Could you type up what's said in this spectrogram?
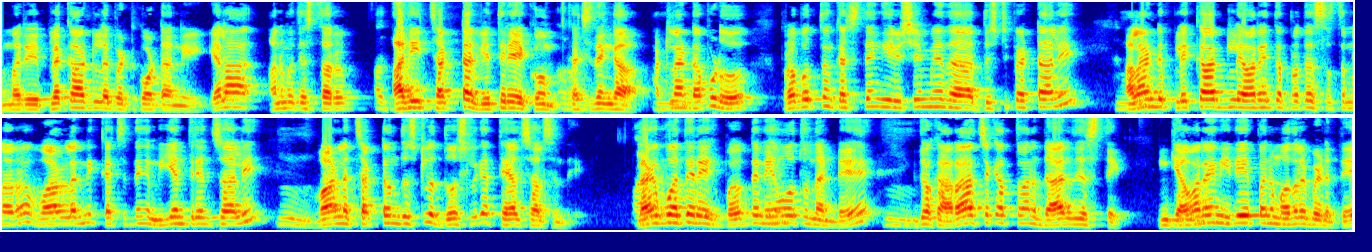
మరి ప్లకార్డులో పెట్టుకోవటాన్ని ఎలా అనుమతిస్తారు? అది చట్ట వ్యతిరేకం ఖచ్చితంగా. అట్లాంటప్పుడు ప్రభుత్వం ఖచ్చితంగా ఈ విషయం మీద దృష్టి పెట్టాలి. అలాంటి ప్లకార్డులు ఎవరైతే ప్రదర్శిస్తున్నారో వాళ్ళని ఖచ్చితంగా నియంత్రించాలి. వాళ్ళని చట్టం దృష్టిలో దోషులుగా తేల్చాల్సింది. లేకపోతే రేపు పొద్దున ఏమవుతుందంటే. ఇది ఒక అరాచకత్వాన్ని దారితీస్తాయి. ఇంకెవరైనా ఇదే పని మొదలు పెడితే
